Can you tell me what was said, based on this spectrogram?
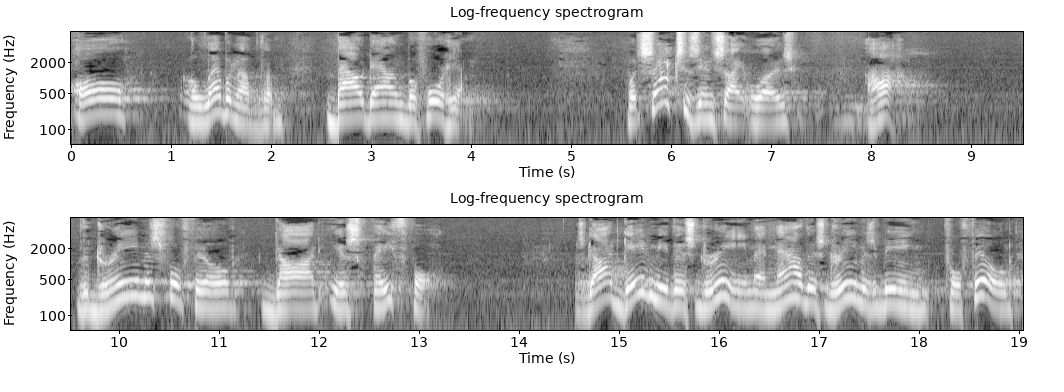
all 11 of them bow down before him, what Sacks's insight was ah, the dream is fulfilled, God is faithful. God gave me this dream, and now this dream is being fulfilled.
